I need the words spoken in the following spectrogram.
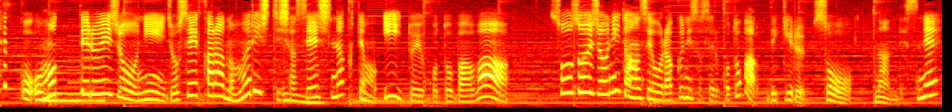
結構思ってる以上に女性からの無理して射精しなくてもいいという言葉は想像以上に男性を楽にさせることができるそうなんですね。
